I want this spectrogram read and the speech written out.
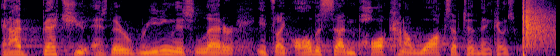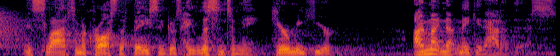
And I bet you, as they're reading this letter, it's like all of a sudden Paul kind of walks up to them and goes, and slaps him across the face and goes, Hey, listen to me. Hear me here. I might not make it out of this.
